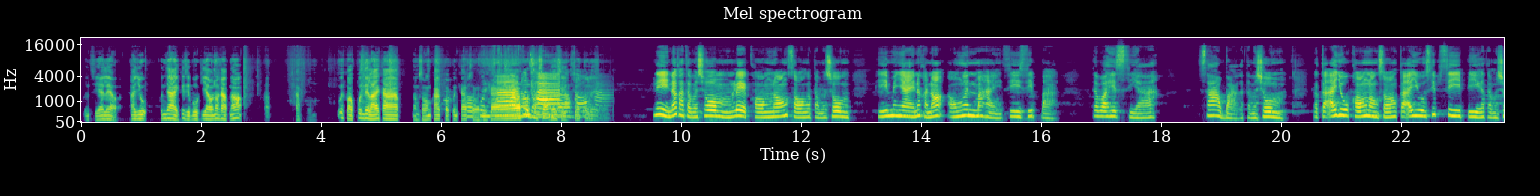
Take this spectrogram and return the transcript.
เพิ่นเสียแล้ว อายุคุณยายคือสิบ่เกี่ยวเนาะครับเนาะครับ ครับผมอุ้ยขอบคุณหลายๆครับน้องสองครับขอบคุณครับ ขสอบวัสคุณดีคค่ะรับขอบคุณค่ะเดี๋ยวสิจดตัวเลขนี่นะคะท่านผู้ชมเลขของน้องสองกับท่านผู้ชม ผีแม่ใหญ่เนาะค่ะเนาะเอาเงินมาให้สี่สิบบาท แต่ว่าเฮ็ดเสียเศร้าบาทกับท่านผู้ชม แล้วก็อายุของน้องสองก็อายุสิบสี่ปีกับท่านผู้ช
